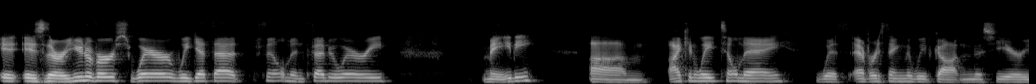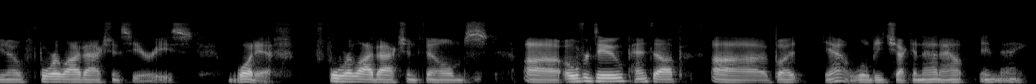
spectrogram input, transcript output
i- is there a universe where we get that film in February? Maybe. Um, I can wait till May with everything that we've gotten this year, you know, four live action series. What if? Four live action films. Uh, overdue, pent up. Uh, but yeah, we'll be checking that out in May.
